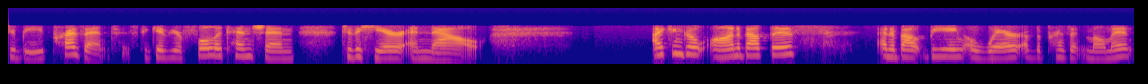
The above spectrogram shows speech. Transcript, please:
to be present, is to give your full attention to the here and now. I can go on about this and about being aware of the present moment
